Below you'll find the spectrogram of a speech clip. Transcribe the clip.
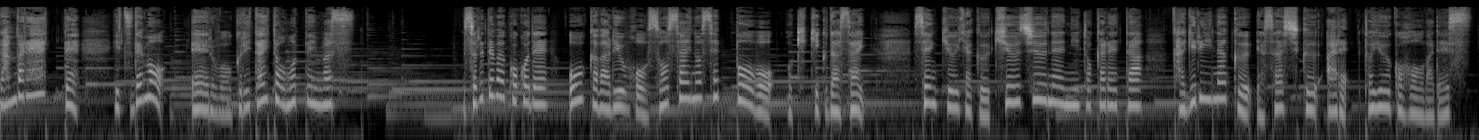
頑張れっていつでもエールを送りたいと思っています。それではここで大川隆法総裁の説法をお聞きください。1990年に説かれた限りなく優しくあれというご法話です。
